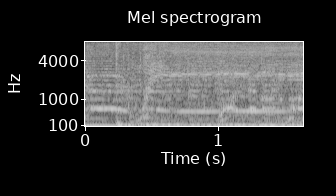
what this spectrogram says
motherfuckers. Walk them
